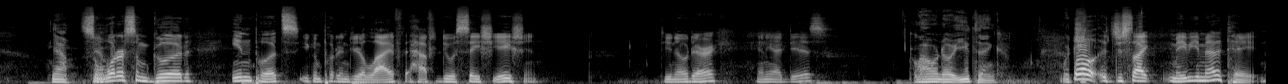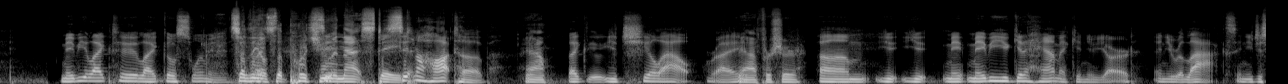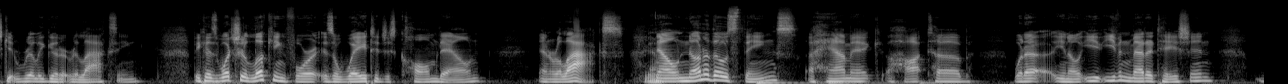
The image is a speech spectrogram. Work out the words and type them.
Yeah. So, yeah. what are some good inputs you can put into your life that have to do with satiation? Do you know, Derek? Any ideas? Well, I don't know what you think. What you- Well, it's just like maybe you meditate. Maybe you like to like go swimming. something Like, else that puts you sit- in that state. Sit in a hot tub. yeah. Like you, you chill out, right? Yeah, for sure. um, you, you may, maybe you get a hammock in your yard and you relax and you just get really good at relaxing because what you're looking for is a way to just calm down and relax Yeah. now none of those things a hammock a hot tub whatever you know e- even meditation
